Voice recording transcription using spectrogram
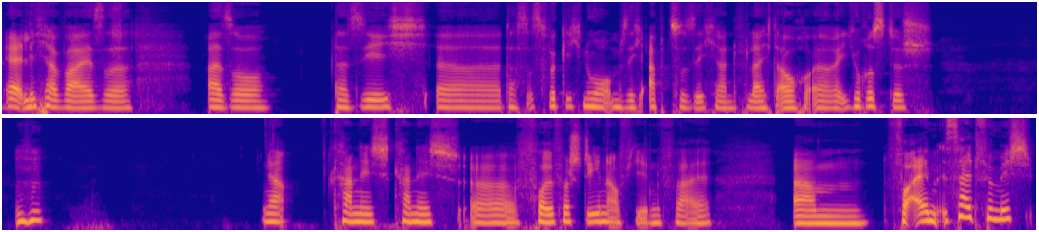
ehrlicherweise. Also da sehe ich, äh, das ist wirklich nur, um sich abzusichern, vielleicht auch äh, juristisch. Mhm. Ja, kann ich, kann ich äh, voll verstehen auf jeden Fall. Ähm, vor allem ist halt für mich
